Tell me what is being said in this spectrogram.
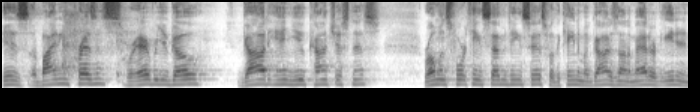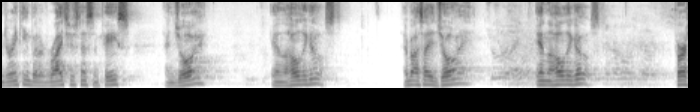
His abiding presence wherever you go, God in you consciousness. Romans 14, 17 says, For the kingdom of God is not a matter of eating and drinking, but of righteousness and peace and joy in the Holy Ghost. Everybody say joy, joy. in the Holy Ghost. 1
